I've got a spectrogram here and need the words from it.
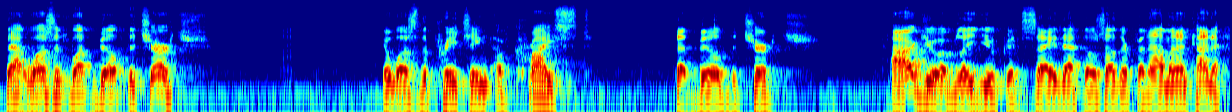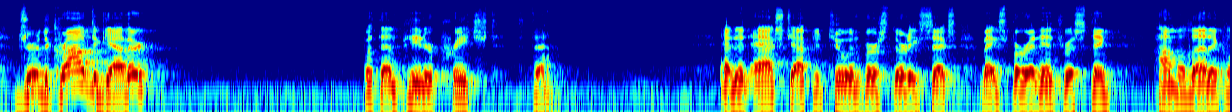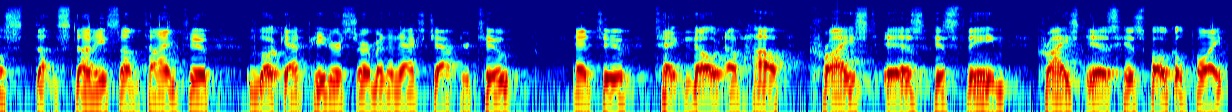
that wasn't what built the church. It was the preaching of Christ that built the church. Arguably, you could say that those other phenomena kind of drew the crowd together. But then Peter preached to them. And in Acts chapter 2 and verse 36, makes for an interesting homiletical stu- study sometime to look at Peter's sermon in Acts chapter 2 and to take note of how Christ is his theme, Christ is his focal point.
